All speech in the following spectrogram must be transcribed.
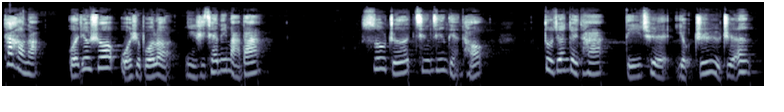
太好了，我就说我是伯乐，你是千里马吧。”苏哲轻轻点头，杜鹃对他的确有知遇之恩。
